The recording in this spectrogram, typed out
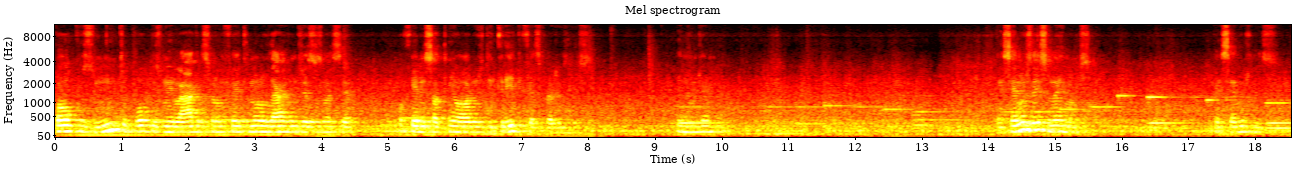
poucos, muito poucos milagres foram feitos no lugar onde Jesus nasceu. Porque ele só tinha olhos de críticas para Jesus. E não de. Pensemos nisso, né, irmãos? Pensemos nisso.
